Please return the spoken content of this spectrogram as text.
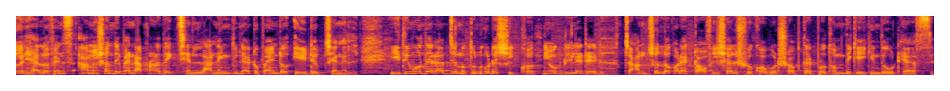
তো হ্যালো ফ্রেন্ডস আমি সন্দীপ অ্যান্ড আপনারা দেখছেন লার্নিং দুনিয়া টু পয়েন্ট ইউটিউব চ্যানেল ইতিমধ্যে রাজ্যে নতুন করে শিক্ষক নিয়োগ রিলেটেড চাঞ্চল্যকর একটা অফিসিয়াল সুখবর সপ্তাহের প্রথম দিকেই কিন্তু উঠে আসছে।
